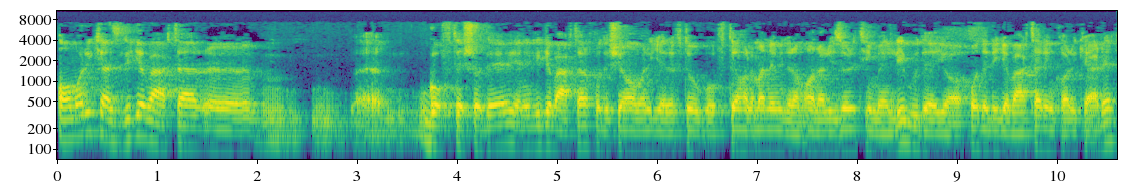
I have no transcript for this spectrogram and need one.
آماری که از لیگ برتر گفته شده یعنی لیگ برتر خودش آماری گرفته و گفته حالا من نمی‌دونم آنالیزور تیم ملی بوده یا خود لیگ برتر این کارو کرده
